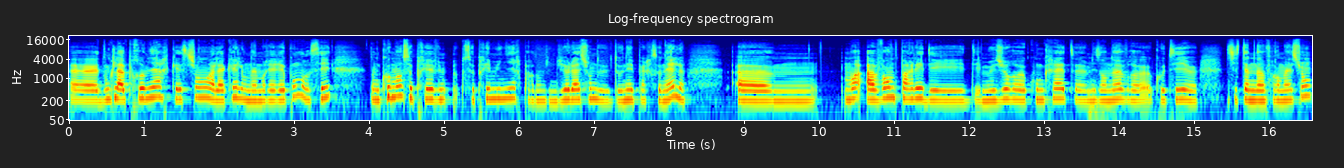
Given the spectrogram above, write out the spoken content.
Euh, Donc la première question à laquelle on aimerait répondre, c'est donc, comment se, se prémunir d'une violation de données personnelles? Euh, moi, avant de parler des, des mesures euh, concrètes euh, mises en œuvre euh, côté système d'information,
